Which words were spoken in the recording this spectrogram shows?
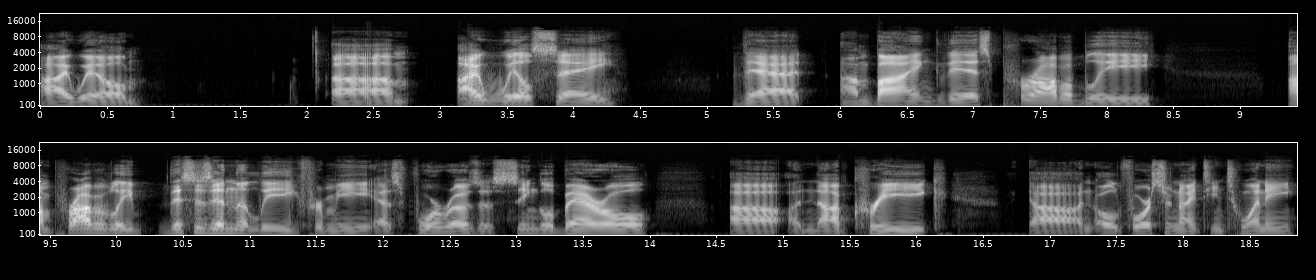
I will. Um, I will say that I'm buying this probably I'm probably this is in the league for me as Four Roses single barrel, uh, a Knob Creek, uh, an Old Forester 1920.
